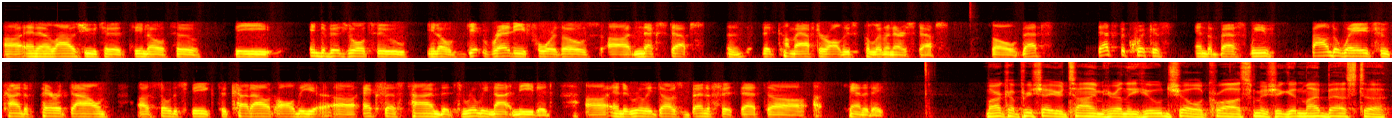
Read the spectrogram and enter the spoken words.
and it allows you to, to you know to the individual to you know get ready for those uh, next steps that come after all these preliminary steps. So that's that's the quickest and the best. We've found a way to kind of pare it down, uh, so to speak, to cut out all the uh, excess time that's really not needed, uh, and it really does benefit that uh, candidate. Mark, I appreciate your time here on the huge show across Michigan. My best to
